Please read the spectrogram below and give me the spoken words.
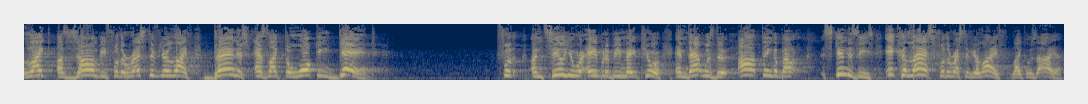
like a zombie for the rest of your life, banished as like the walking dead for, until you were able to be made pure. And that was the odd thing about skin disease. It could last for the rest of your life, like Uzziah.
